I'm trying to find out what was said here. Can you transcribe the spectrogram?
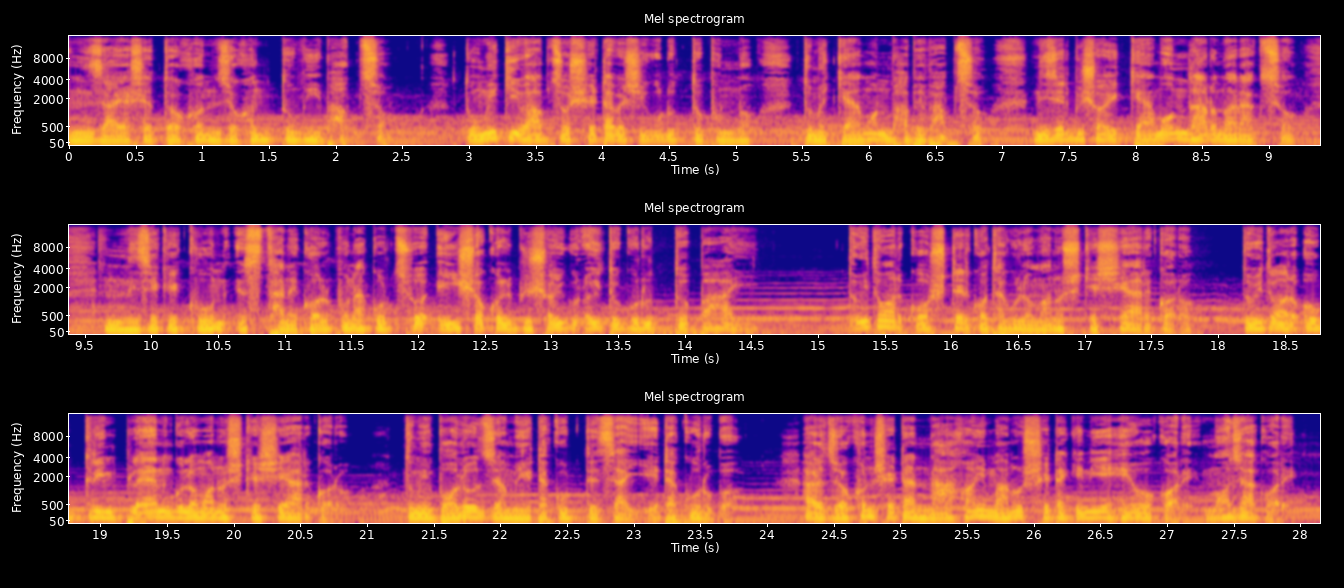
যায় আসে তখন যখন তুমি ভাবছ, তুমি কি ভাবছ সেটা বেশি গুরুত্বপূর্ণ। তুমি কেমন ভাবে ভাবছ, নিজের বিষয়ে কেমন ধারণা রাখছো, নিজেকে কোন স্থানে কল্পনা করছ, এই সকল বিষয়গুলোই তো গুরুত্ব পাই। তুমি তোমার কষ্টের কথাগুলো মানুষকে শেয়ার করো। তুমি তোমার অগ্রিম প্ল্যানগুলো মানুষকে শেয়ার করো। তুমি বলো যে আমি এটা করতে চাই, এটা করব। আর যখন সেটা না হয়, মানুষ সেটাকে নিয়ে হেও করে, মজা করে।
